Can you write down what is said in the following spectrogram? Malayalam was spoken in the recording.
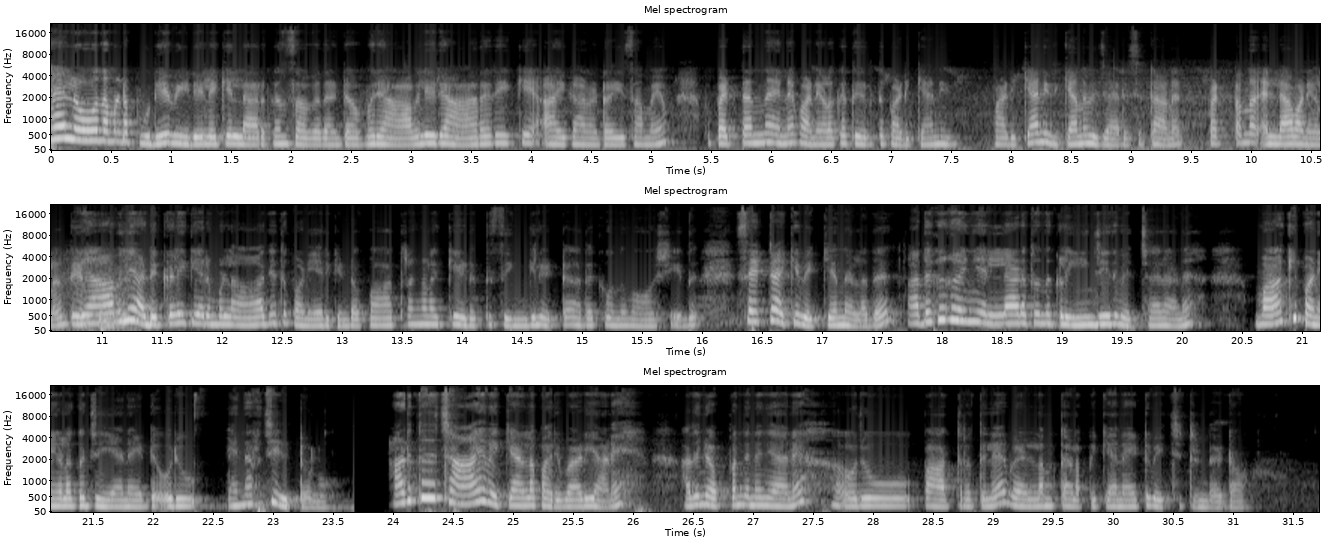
ഹലോ നമ്മുടെ പുതിയ വീഡിയോയിലേക്ക് എല്ലാവർക്കും സ്വാഗതം കേട്ടോ. അപ്പോൾ രാവിലെ ഒരു ആറരയൊക്കെ ആയി കാണും കേട്ടോ ഈ സമയം. അപ്പോൾ പെട്ടെന്ന് തന്നെ പണികളൊക്കെ തീർത്ത് പഠിക്കാൻ പഠിക്കാനിരിക്കാന്ന് വിചാരിച്ചിട്ടാണ് പെട്ടെന്ന് എല്ലാ പണികളും രാവിലെ അടുക്കളയിൽ കയറുമ്പോൾ ആദ്യത്തെ പണിയായിരിക്കും കേട്ടോ. പാത്രങ്ങളൊക്കെ എടുത്ത് സിങ്കിലിട്ട് അതൊക്കെ ഒന്ന് വാഷ് ചെയ്ത് സെറ്റാക്കി വെക്കുക എന്നുള്ളത്. അതൊക്കെ കഴിഞ്ഞ് എല്ലായിടത്തും ഒന്ന് ക്ലീൻ ചെയ്ത് വെച്ചാലാണ് ബാക്കി പണികളൊക്കെ ചെയ്യാനായിട്ട് ഒരു എനർജി കിട്ടുള്ളൂ. അടുത്തത് ചായ വെക്കാനുള്ള പരിപാടിയാണേ. അതിന്റെ ഒപ്പം തന്നെ ഞാൻ ഒരു പാത്രത്തിൽ വെള്ളം തിളപ്പിക്കാനായിട്ട് വെച്ചിട്ടുണ്ട് കേട്ടോ.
